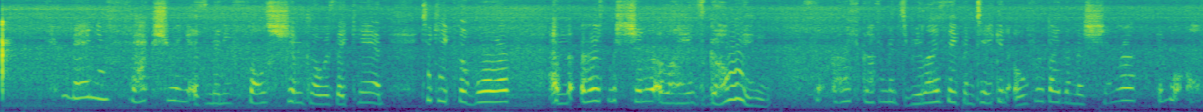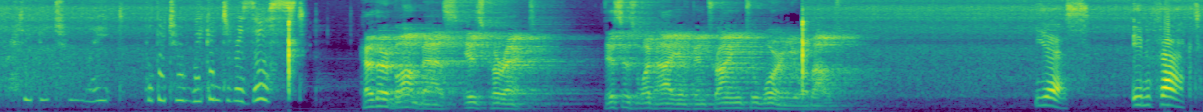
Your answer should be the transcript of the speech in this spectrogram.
They're manufacturing as many false Shimko as they can to keep the war and the Earth Machinra alliance going. As the Earth governments realize they've been taken over by the Machinra, it will already be too late. They'll be too weakened to resist. Heather Bombas is correct. This is what I have been trying to warn you about. Yes, in fact,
